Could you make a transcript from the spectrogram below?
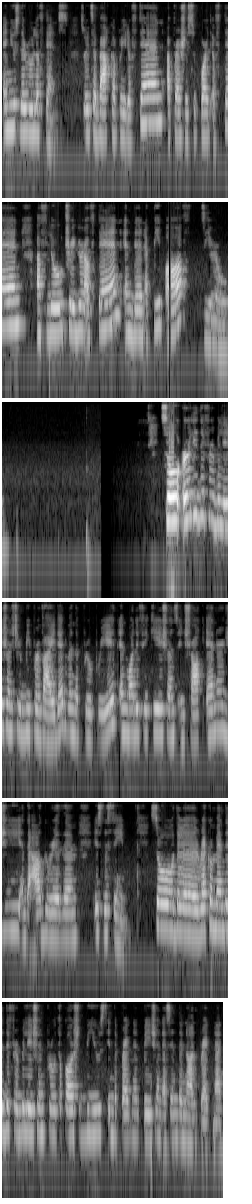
and use the rule of tens. So it's a backup rate of 10, a pressure support of 10, a flow trigger of 10, and then a PEEP of 0. So early defibrillation should be provided when appropriate and modifications in shock energy and the algorithm is the same. So the recommended defibrillation protocol should be used in the pregnant patient as in the non-pregnant.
